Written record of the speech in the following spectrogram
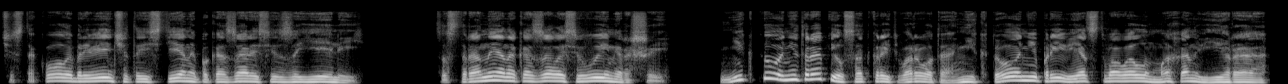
Чистоколы бревенчатые стены показались из-за елей. Со стороны она казалась вымершей. Никто не торопился открыть ворота, никто не приветствовал Маханвира.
